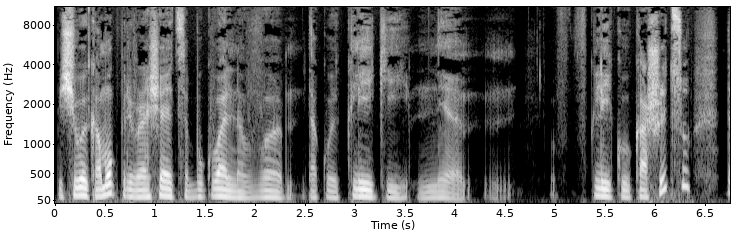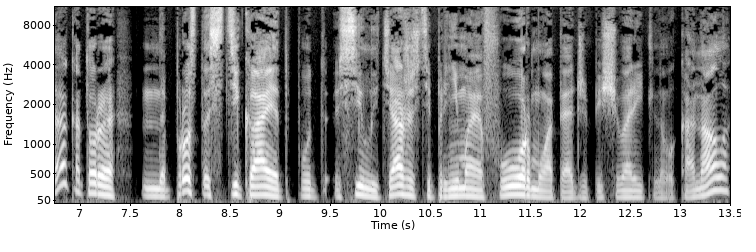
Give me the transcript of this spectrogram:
пищевой комок превращается буквально в такой клейкий клейкую кашицу, да, которая просто стекает под силой тяжести, принимая форму, опять же, пищеварительного канала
